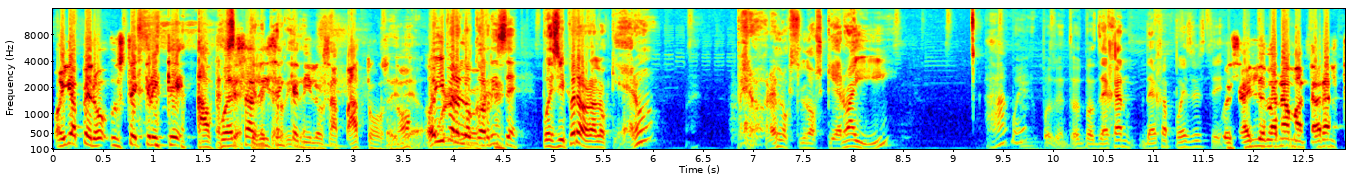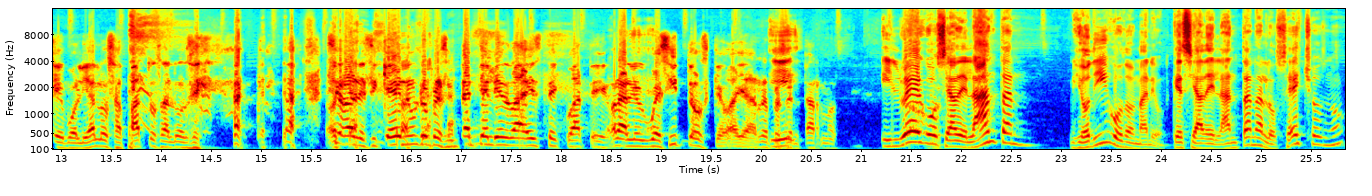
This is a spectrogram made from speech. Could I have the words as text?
Oiga, pero usted cree que a fuerza que dicen que ni los zapatos, ¿no? Oye, pero lo corriste. Pues sí, pero ahora lo quiero. Pero ahora los, los quiero ahí. Ah, bueno, pues entonces pues dejan, deja pues este. Pues ahí le van a mandar al que volea los zapatos a los de... Sí, si quieren un representante, ahí les va este cuate. Órale, los huesitos que vaya a representarnos. Y luego se adelantan. Yo digo, don Mario, que se adelantan a los hechos, ¿no?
